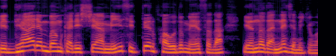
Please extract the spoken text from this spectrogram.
വിദ്യാരംഭം കരിഷ്യാമി സിത്തിർ ഭൗതു മേസത എന്ന് തന്നെ ജപിക്കുക.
